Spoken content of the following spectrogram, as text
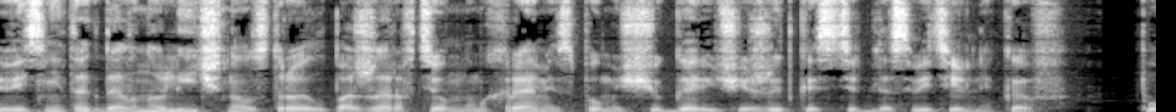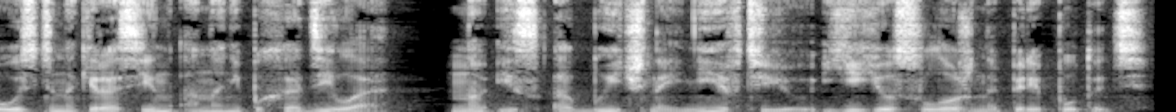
ведь не так давно лично устроил пожар в темном храме с помощью горючей жидкости для светильников. Пусть на керосин она не походила, но и с обычной нефтью ее сложно перепутать.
